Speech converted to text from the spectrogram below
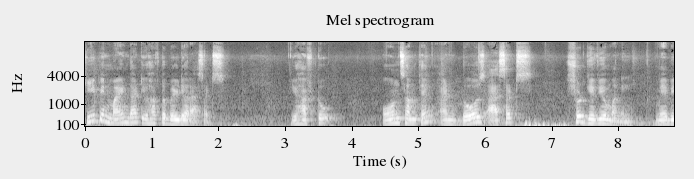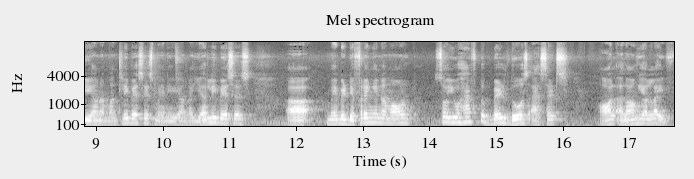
keep in mind that you have to build your assets. You have to own something and those assets should give you money. Maybe on a monthly basis maybe on a yearly basis uh, maybe differing in amount. So you have to build those assets all along your life.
